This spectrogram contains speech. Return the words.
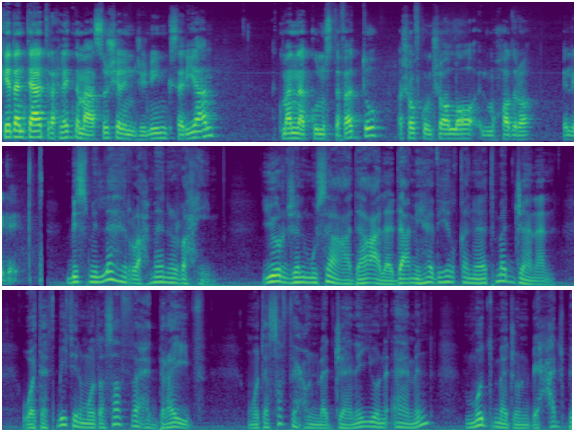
كده انتهت رحلتنا مع ال social engineering سريعا. أتمنى تكونوا استفدتوا. أشوفكم إن شاء الله المحاضرة اللي جاية. بسم الله الرحمن الرحيم. يرجى المساعدة على دعم هذه القناة مجانا. وتثبيت المتصفح برايف متصفح مجاني آمن مدمج بحجب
